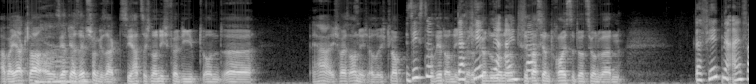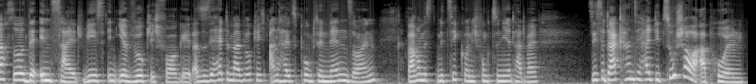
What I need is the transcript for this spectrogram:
Aber ja, klar. Also sie hat ja selbst schon gesagt, sie hat sich noch nicht verliebt und äh, ja, ich weiß auch nicht. Also ich glaube, passiert auch nicht da mehr. Das könnte so eine einfach, Sebastian Preuß-Situation werden. Da fehlt mir einfach so der Insight, wie es in ihr wirklich vorgeht. Also sie hätte mal wirklich Anhaltspunkte nennen sollen, warum es mit Zico nicht funktioniert hat, weil siehst du, da kann sie halt die Zuschauer abholen.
